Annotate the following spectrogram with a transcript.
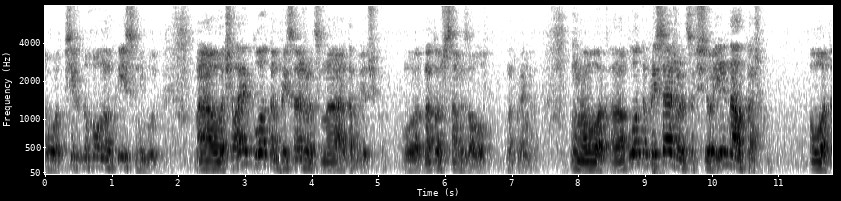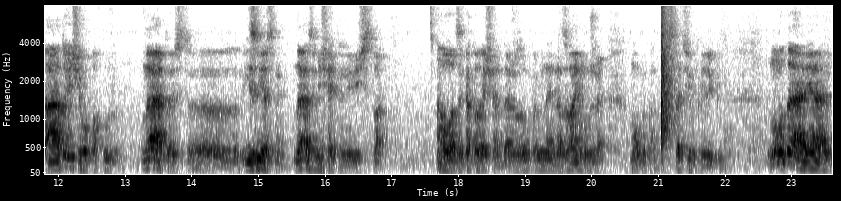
вот, психодуховного кризиса не будет. А, вот, человек плотно присаживается на таблеточку, вот, на тот же самый залов, например. А, вот, а, плотно присаживается, все, или на алкашку. Вот, а то и чего похуже. Да, то есть э, известные, да, замечательные вещества, вот, за которые сейчас даже за упоминание названия уже могут там статью прилепить. Ну да, реально.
